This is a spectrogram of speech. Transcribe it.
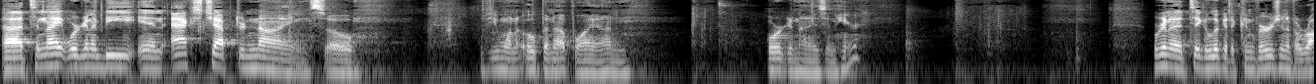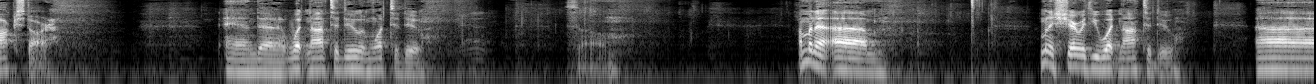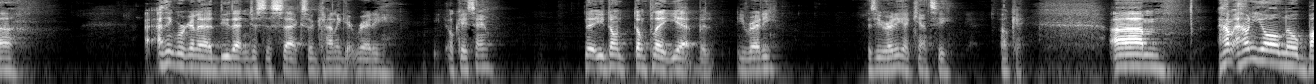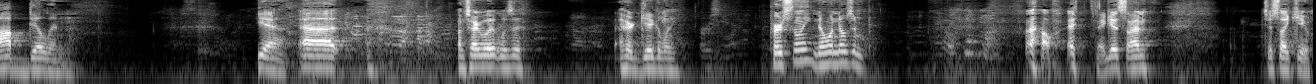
Uh, tonight we're going to be in Acts chapter 9. So if you want to open up while I'm organizing here, we're going to take a look at a conversion of a rock star and uh, what not to do and what to do. So I'm going to um, I'm going to share with you what not to do. Uh, I think we're going to do that in just a sec, so kind of get ready. Okay, Sam? No, you don't, don't play it yet, but you ready? Is he ready? I can't see. Okay. Um, how, how many of y'all know Bob Dylan? Yeah. Uh, I'm sorry, what was it? I heard giggling. Personally? No one knows him? Well, I guess I'm just like you.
